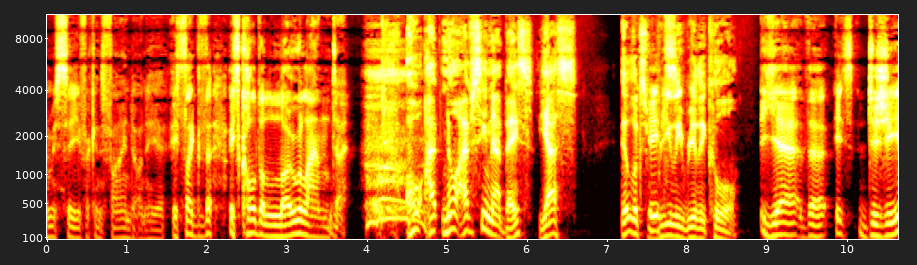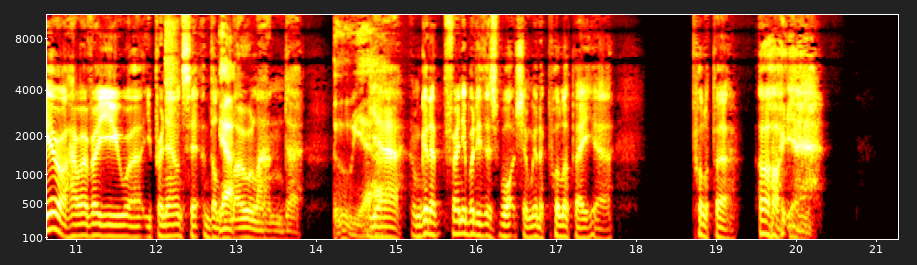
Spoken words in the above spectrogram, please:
Let me see if I can find it on here. It's like the. It's called a Lowlander. Oh, I, no, I've seen that bass. Yes, it looks It's- really, really cool. Yeah, the it's De Gier or however you uh, you pronounce it, and the Yeah. Lowlander. Oh yeah. Yeah, I'm gonna for anybody that's watching, I'm gonna pull up a uh, pull up a. Oh yeah,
